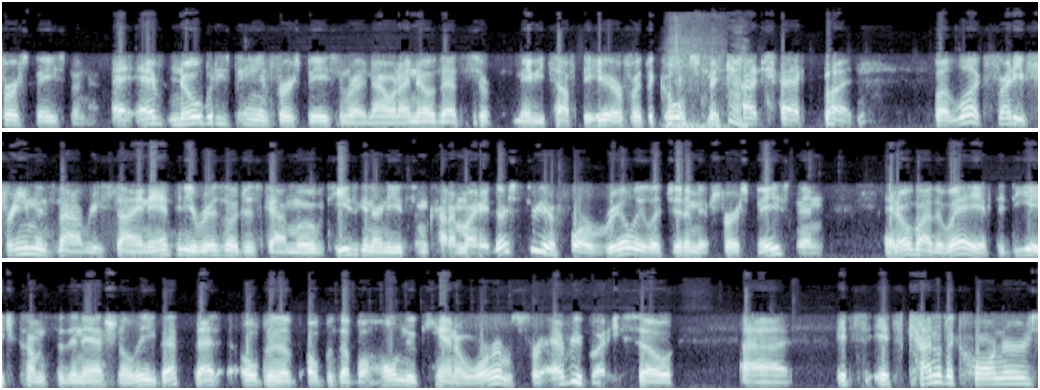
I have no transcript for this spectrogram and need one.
first baseman. Nobody's paying first baseman right now, and I know that's maybe tough to hear for the Goldschmidt contract, but but look, Freddie Freeman's not re-signed. Anthony Rizzo just got moved. He's going to need some kind of money. There's three or four really legitimate first basemen. And oh, by the way, if the DH comes to the National League, that that opens up opens up a whole new can of worms for everybody. So uh, it's it's kind of the corners.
